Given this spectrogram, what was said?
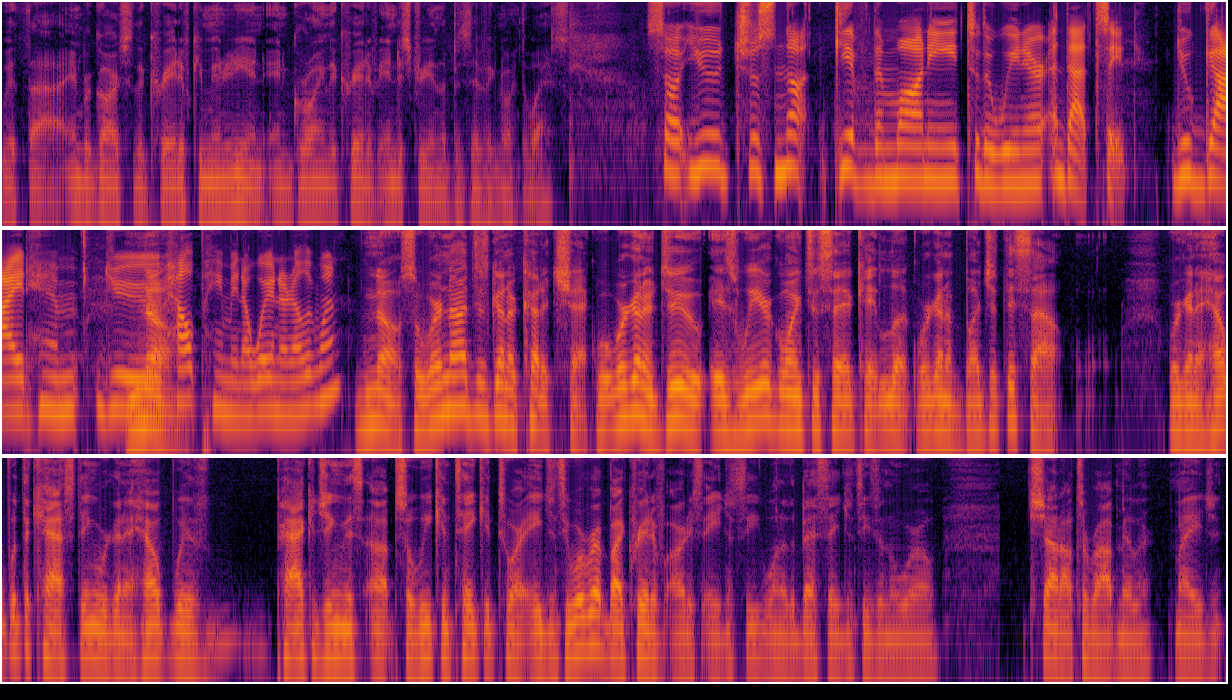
with uh, in regards to the creative community and, and growing the creative industry in the Pacific Northwest. So you just not give the money to the winner and that's it. You guide him. You No. help him in a way in another one. No, so we're not just going to cut a check. What we're going to do is we are going to say, okay, look, we're going to budget this out. We're going to help with the casting. We're going to help with packaging this up so we can take it to our agency. We're rep by Creative Artists Agency, one of the best agencies in the world. Shout out to Rob Miller, my agent.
